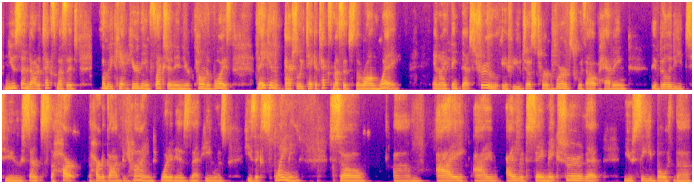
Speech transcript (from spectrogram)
and you send out a text message somebody can't hear the inflection in your tone of voice they can actually take a text message the wrong way. And i think that's true if you just heard words without having the ability to sense the heart the heart of god behind what it is that he was he's explaining so um, I I I would say make sure that you see both the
